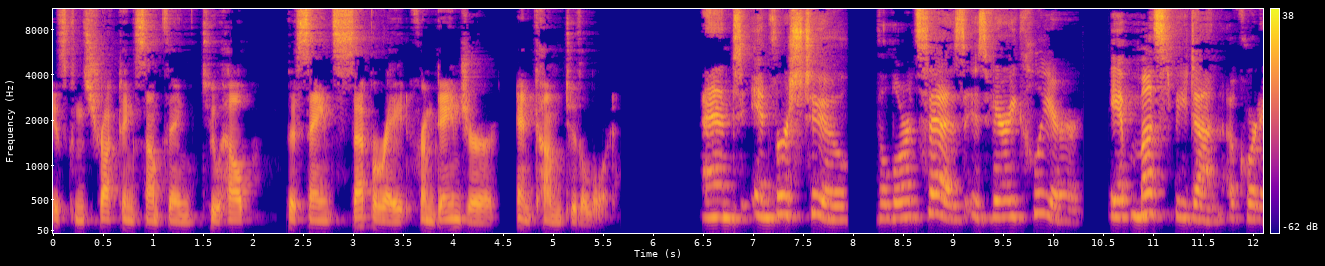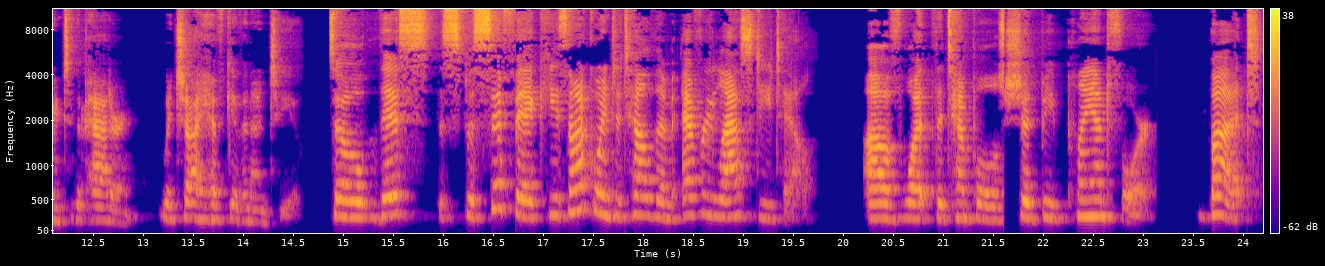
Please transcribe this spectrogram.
is constructing something to help the saints separate from danger and come to the Lord. And in verse 2, the Lord says is very clear it must be done according to the pattern which I have given unto you. So, this specific, he's not going to tell them every last detail of what the temple should be planned for, but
